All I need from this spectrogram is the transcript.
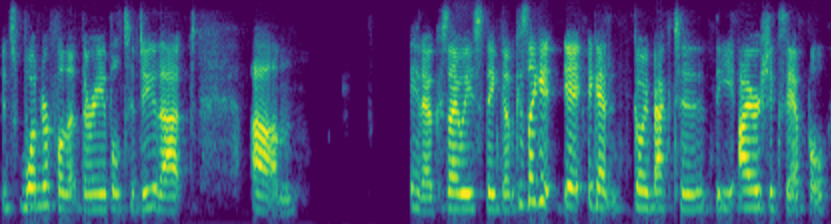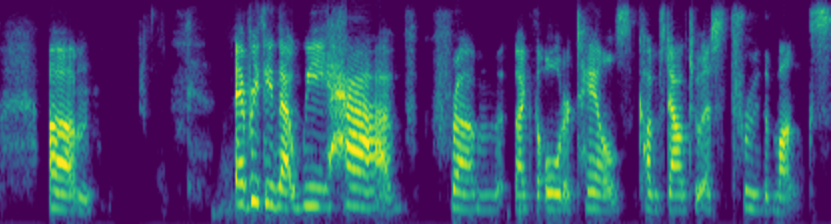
it's wonderful that they're able to do that. Um, you know because i always think of because like it, it, again going back to the irish example um, everything that we have from like the older tales comes down to us through the monks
